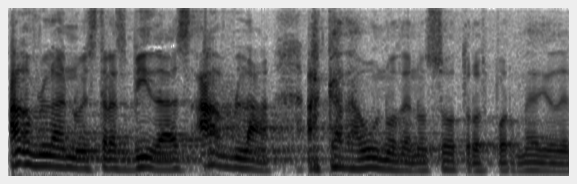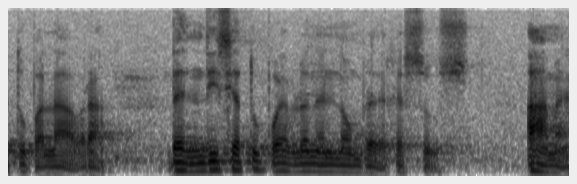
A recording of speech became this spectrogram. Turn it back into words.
Habla nuestras vidas, habla a cada uno de nosotros por medio de tu palabra. Bendice a tu pueblo en el nombre de Jesús. Amén.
